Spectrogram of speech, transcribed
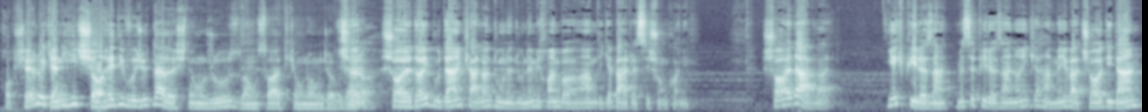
خب شرلوک یعنی هیچ شاهدی وجود نداشته اون روز و اون ساعتی که اونا اونجا بودن؟ چرا؟ شاهدایی بودن که الان دونه دونه می‌خوایم با هم دیگه بررسیشون کنیم. شاهد اول. یک پیرزن مثل پیرزنایی که همه بچه ها دیدن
